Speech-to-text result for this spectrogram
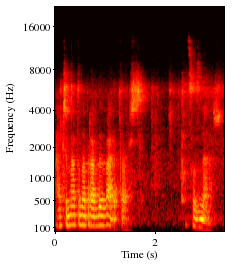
Ale czy ma to naprawdę wartość? To, co znasz.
